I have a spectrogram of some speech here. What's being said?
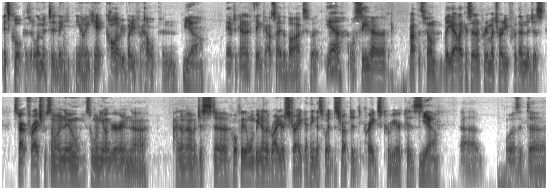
it's cool because they're limited they you know you can't call everybody for help and Yeah. they have to kind of think outside the box but yeah we'll see uh, about this film but yeah like i said i'm pretty much ready for them to just start fresh with someone new someone younger and uh, i don't know just uh, hopefully there won't be another writer's strike i think that's what disrupted craig's career because Yeah. uh, what was it uh,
